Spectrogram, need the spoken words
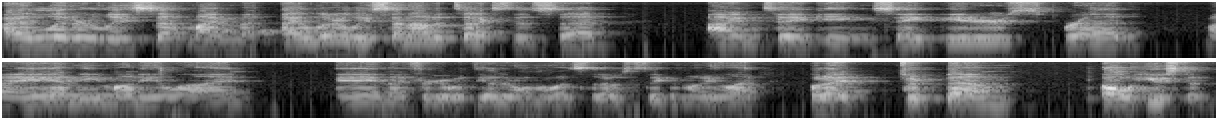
I literally sent my I literally sent out a text that said, "I'm taking St. Peter's spread, Miami money line, and I forget what the other one was that I was taking money line, but I took them. Oh, Houston.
